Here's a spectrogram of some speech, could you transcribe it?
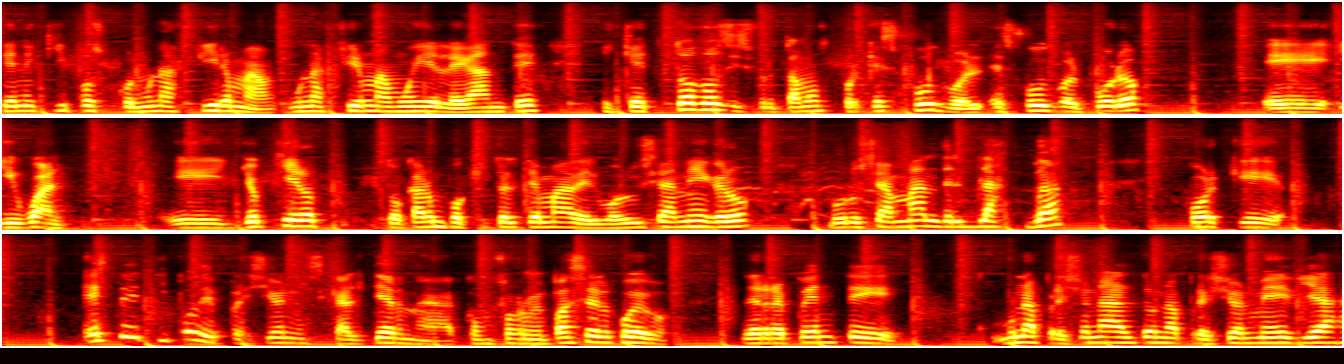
Tiene equipos con una firma, una firma muy elegante y que todos disfrutamos porque es fútbol, es fútbol puro. Eh, igual, eh, yo quiero tocar un poquito el tema del Borussia Negro, Borussia Mönchengladbach, porque este tipo de presiones que alterna conforme pasa el juego, de repente una presión alta, una presión media,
